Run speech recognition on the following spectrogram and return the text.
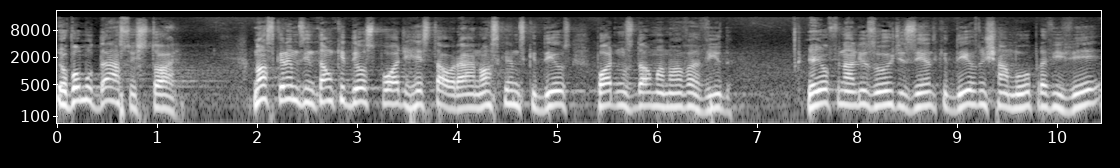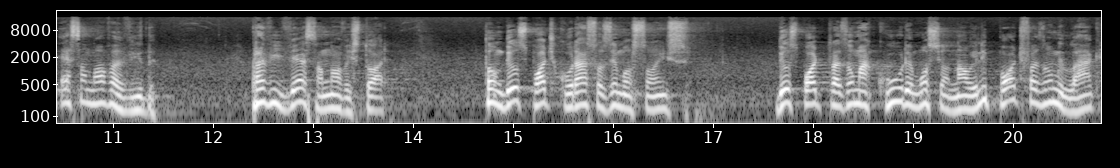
Eu vou mudar a sua história. Nós queremos então que Deus pode restaurar, nós queremos que Deus pode nos dar uma nova vida. E aí eu finalizo hoje dizendo que Deus nos chamou para viver essa nova vida, para viver essa nova história. Então Deus pode curar suas emoções, Deus pode trazer uma cura emocional, Ele pode fazer um milagre.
